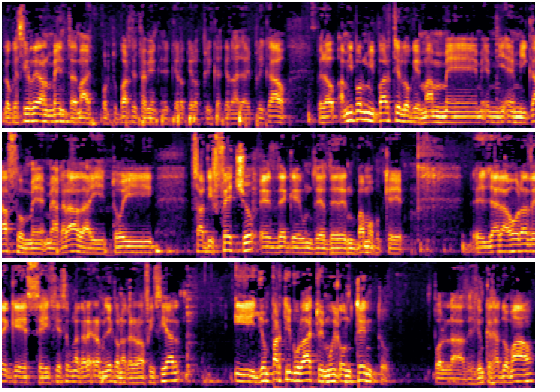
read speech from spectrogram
Lo que sí realmente, además, por tu parte está bien que, que lo quiero explicar, que lo hayas explicado, pero a mí por mi parte lo que más me, en, mi, caso me, me agrada y estoy satisfecho es de que, desde, vamos, porque eh, ya era hora de que se hiciese una carrera, una carrera oficial y yo en particular estoy muy contento por la decisión que se ha tomado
